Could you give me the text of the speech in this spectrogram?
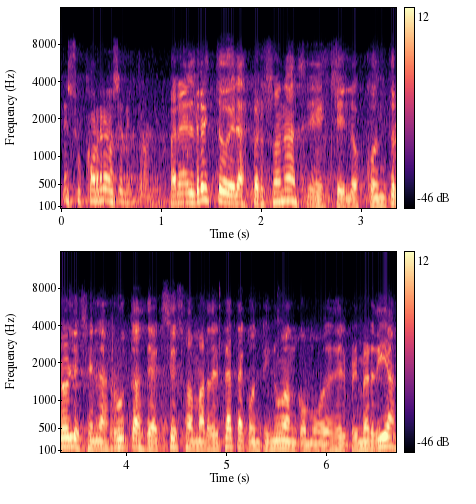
en sus correos electrónicos. Para el resto de las personas, este, los controles en las rutas de acceso a Mar del Plata continúan como desde el primer día.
